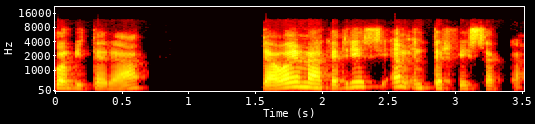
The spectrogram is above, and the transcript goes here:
کۆمپیوتەرە داوای ماکەدرێسی ئەم ئینتەرفیسە بکە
